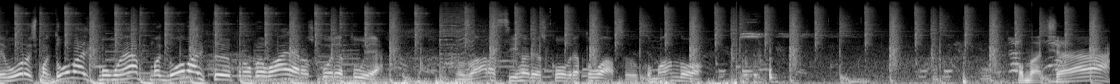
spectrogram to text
ліворуч. Макдональд. Момент. Макдональд е, пробиває, Рашко рятує. Ну, Зараз Ігор Яшко врятував свою команду. Подача.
